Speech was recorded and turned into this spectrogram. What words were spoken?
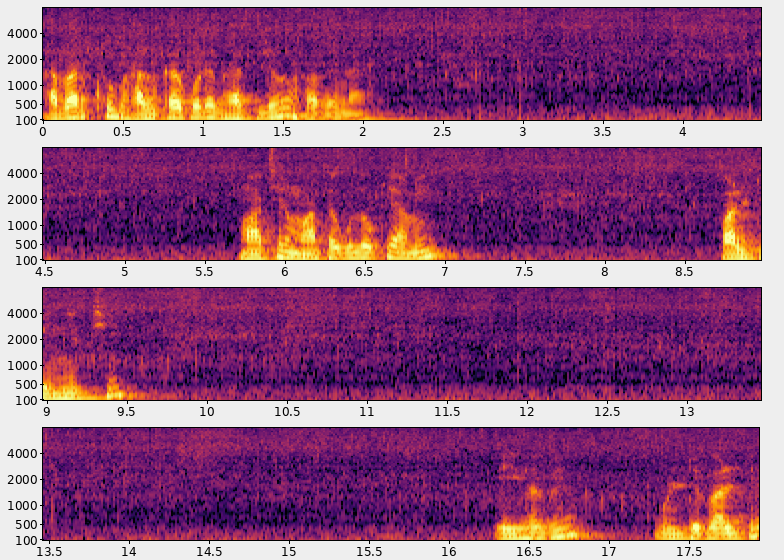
আবার খুব হালকা করে ভাজলেও হবে না। মাছের মাথাগুলোকে আমি পাল্টে নিচ্ছি। এইভাবে উল্টে পাল্টে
